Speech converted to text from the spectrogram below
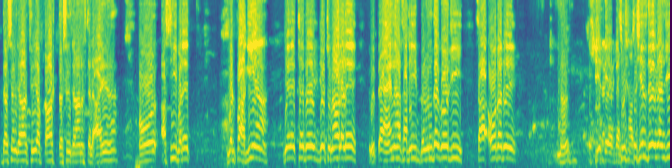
ਦਰਸ਼ਨ ਕਰਾਂ ਫ੍ਰੀ ਆਫ ਕਾਸਟ ਦਰਸ਼ਨ ਕਰਾਉਣ ਵਾਸਤੇ ਆਏ ਹਾਂ ਔਰ ਅਸੀਂ ਬੜੇ ਵਡਭਾਗੀ ਹਾਂ। ਜਿਹੜੇ ਇੱਥੇ ਦੇ ਜੋ ਚੁਣਾਵ ਲੜੇ ਭੈਣ ਆ ਸਾਡੀ ਬਲਵਿੰਦਰ ਕੌਰ ਜੀ ਉਹਨਾਂ ਦੇ ਸੁਸ਼ੀਲ ਦੇਵਗਨ ਜੀ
